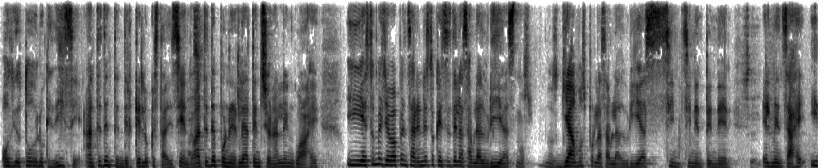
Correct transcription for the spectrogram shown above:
odio todo lo que dice, antes de entender qué es lo que está diciendo, antes de ponerle atención al lenguaje. Y esto me lleva a pensar en esto que dices de las habladurías, nos, nos guiamos por las habladurías sin, sin entender el mensaje. Y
